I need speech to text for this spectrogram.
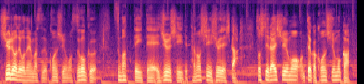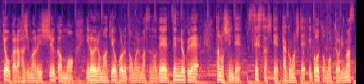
終了でございます今週もすごく詰まっていてジューシーで楽しい週でした。そして来週もというか今週もか今日から始まる1週間もいろいろ巻き起こると思いますので全力で楽しんで切磋してたくましていこうと思っております。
